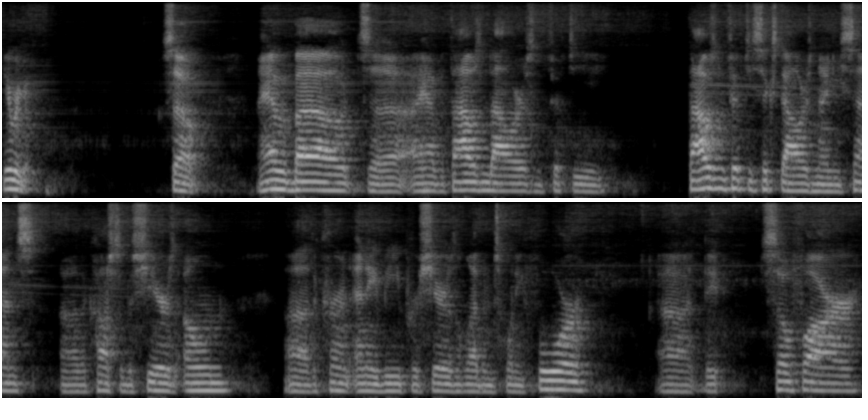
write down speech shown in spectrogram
Here we go. So I have about uh, I have a thousand dollars and fifty thousand fifty six dollars ninety cents. Uh, the cost of the shares owned. Uh, the current NAV per share is eleven twenty four. Uh, the so far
